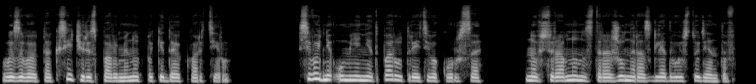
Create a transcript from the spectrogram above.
Вызываю такси, через пару минут покидаю квартиру. Сегодня у меня нет пару третьего курса, но все равно настороженно разглядываю студентов.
